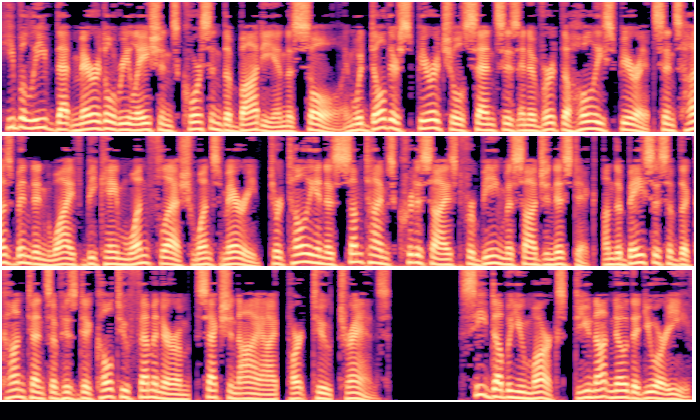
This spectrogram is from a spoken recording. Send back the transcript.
He believed that marital relations coarsened the body and the soul and would dull their spiritual senses and avert the Holy Spirit since husband and wife became one flesh once married. Tertullian is sometimes criticized for being misogynistic, on the basis of the contents of his De Cultu Feminarum, section II, part 2 trans. C. W. Marx, do you not know that you are Eve?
